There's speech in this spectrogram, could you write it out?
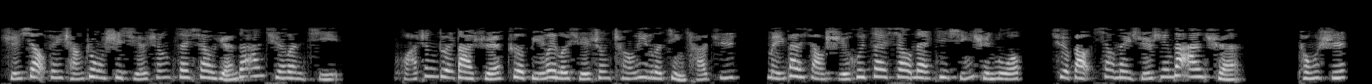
学校非常重视学生在校园的安全问题。华盛顿大学特别为了学生成立了警察局。每半小时会在校内进行巡逻，确保校内学生的安全。同时，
